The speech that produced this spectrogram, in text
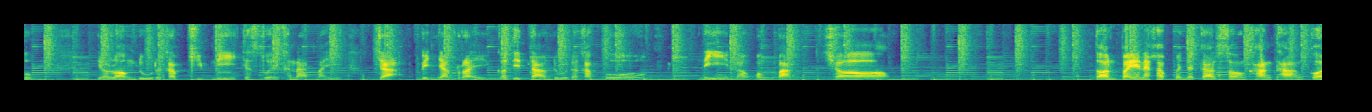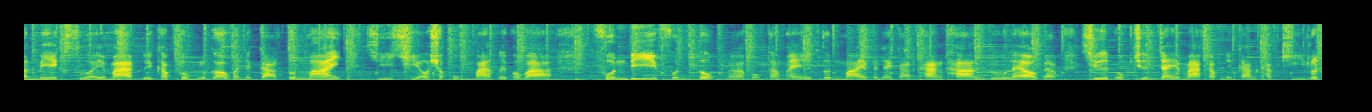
ผม เดี๋ยวลองดูนะครับ คลิปนี้จะสวยขนาดไหน จะเป็นอย่างไรก็ติดตามดูนะครับผม นี่น้องปังปังชอบ ตอนไปนะครับบรรยากาศสองข้างทางก้อนเมฆสวยมากเลยครับผมแล้วก็บรรยากาศต้นไม้ สีเขียวชอุ่มมากเลยเพราะว่าฝนดีฝนตกนะครับผมทำให้ต้นไม้บรรยากาศข้างทางดูแล้วแบบชื่นอกชื่นใจมากครับในการขับขี่รถ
